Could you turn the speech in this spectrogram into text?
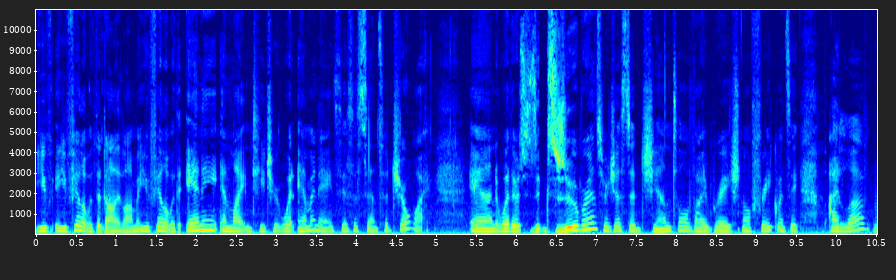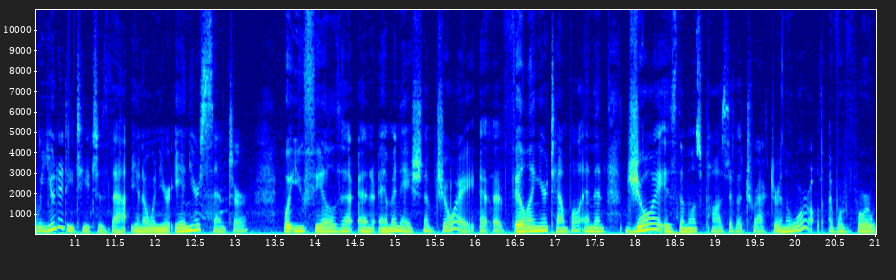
You, you feel it with the Dalai Lama. You feel it with any enlightened teacher. What emanates is a sense of joy. And whether it's exuberance or just a gentle vibrational frequency, I love, well, Unity teaches that. You know, when you're in your center, what you feel is a, an emanation of joy uh, uh, filling your temple. And then joy is the most positive attractor in the world uh, for, for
